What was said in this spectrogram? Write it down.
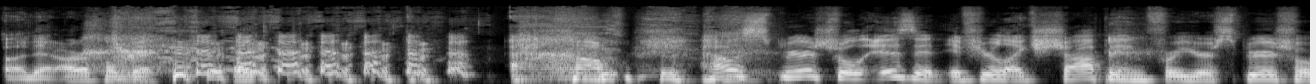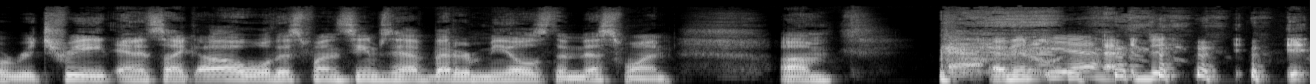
uh, that article, but like, how how spiritual is it if you're like shopping for your spiritual retreat and it's like, oh well, this one seems to have better meals than this one. Um, and then yeah. it,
